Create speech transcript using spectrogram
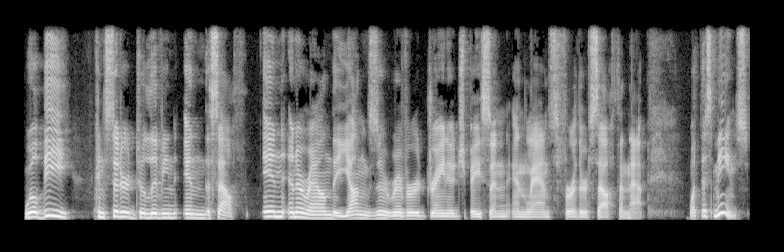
will be considered to living in the south, in and around the Yangtze River drainage basin and lands further south than that. What this means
